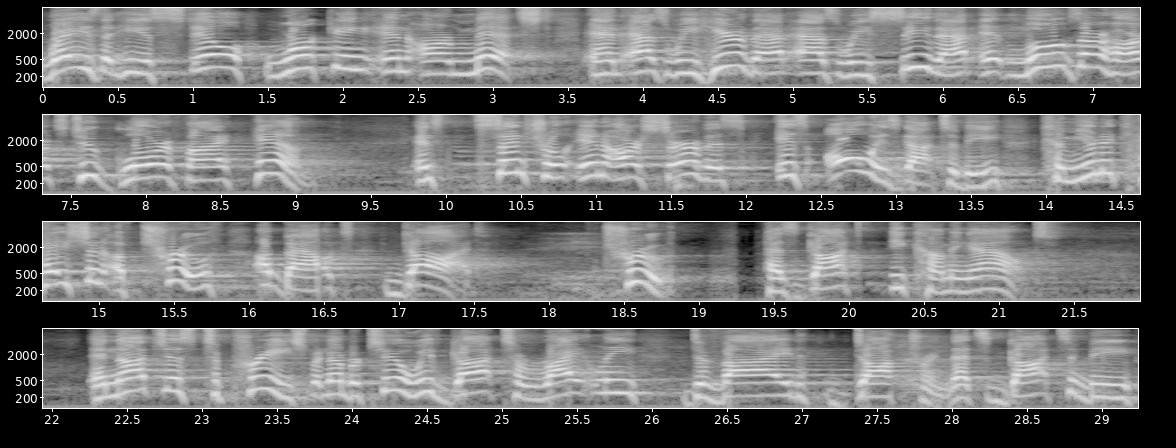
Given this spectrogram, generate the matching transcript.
ways that He is still working in our midst. And as we hear that, as we see that, it moves our hearts to glorify Him. And central in our service is always got to be communication of truth about God truth has got to be coming out. And not just to preach, but number two, we've got to rightly divide doctrine. That's got to be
